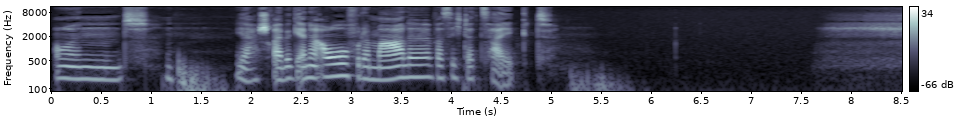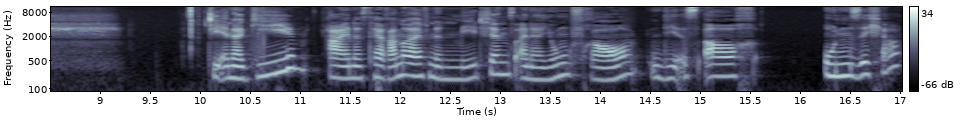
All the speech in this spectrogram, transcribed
Und ja, schreibe gerne auf oder male, was sich da zeigt. Die Energie eines heranreifenden Mädchens, einer Jungfrau, die ist auch unsicher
